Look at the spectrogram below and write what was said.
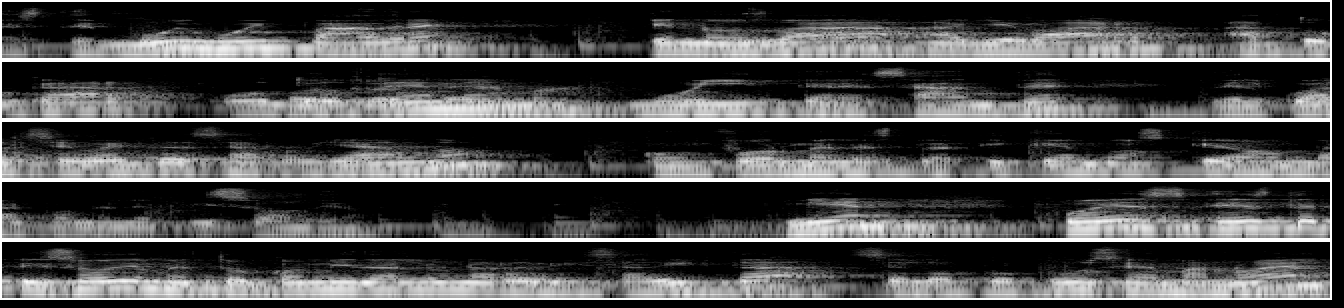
este, muy, muy padre, que nos va a llevar a tocar otro, Otro tema, tema. muy interesante, del cual se va a ir desarrollando conforme les platiquemos qué onda con el episodio. Bien, pues este episodio me tocó a mí darle una revisadita, se lo propuse a Manuel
